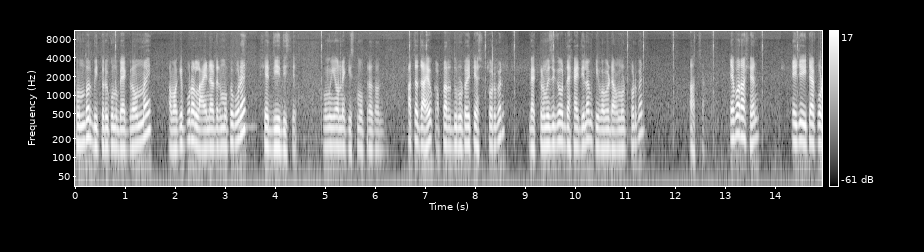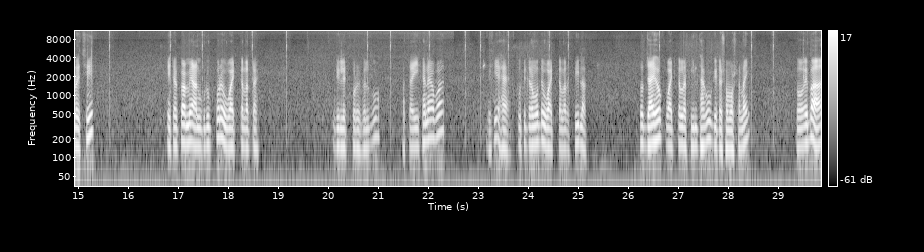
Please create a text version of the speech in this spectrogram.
সুন্দর, ভিতরে কোনো ব্যাকগ্রাউন্ড নাই। আমাকে পুরো লাইন আর্টের মতো করে সে দিয়ে দিছে। এবং অনেক স্মুথ রেজাল্ট আচ্ছা যাই হোক, আপনারা দুটোটাই টেস্ট করবেন। ভেক্টর ম্যাজিকেও দেখাই দিলাম, কীভাবে ডাউনলোড করবেন। আচ্ছা এবার আসেন, এই যে এটা করেছি, এটাকে আমি আনগ্রুপ করে হোয়াইট কালারটা ডিলিট করে ফেলব। আচ্ছা এইখানে আবার দেখি হ্যাঁ প্রতিটার মধ্যে হোয়াইট কালার ফিল আছে। তো যাই হোক হোয়াইট কালার ফিল থাকুক, এটা সমস্যা নাই। তো এবার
